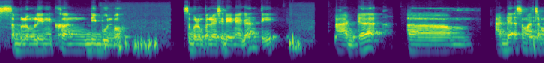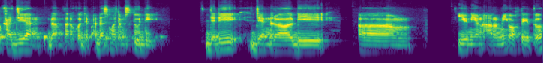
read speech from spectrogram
sebelum Lincoln dibunuh, sebelum presidennya ganti, ada um, ada semacam kajian dalam tanda kutip, ada semacam studi jadi jenderal di um, Union Army waktu itu,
